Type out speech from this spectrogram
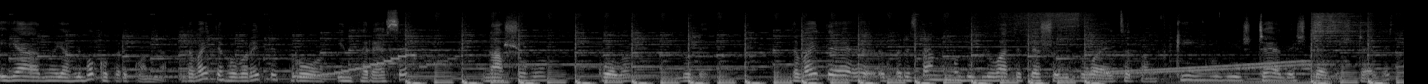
і я, ну, я глибоко переконана, давайте говорити про інтереси нашого кола людей. Давайте е, перестанемо дублювати те, що відбувається там в Києві, ще десь, ще десь, ще десь.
